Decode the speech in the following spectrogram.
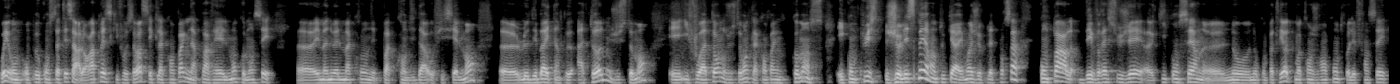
Oui, on, peut constater ça. Alors après, ce qu'il faut savoir, c'est que la campagne n'a pas réellement commencé. Euh, Emmanuel Macron n'est pas candidat officiellement. Euh, le débat est un peu atone, justement, et il faut attendre justement que la campagne commence et qu'on puisse, je l'espère en tout cas, et moi je plaide pour ça, qu'on parle des vrais sujets euh, qui concernent nos, nos, compatriotes. Moi, quand je rencontre les Français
